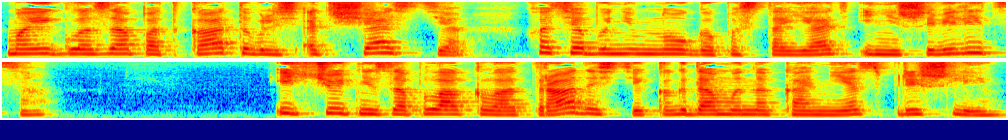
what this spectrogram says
мои глаза подкатывались от счастья хотя бы немного постоять и не шевелиться. И чуть не заплакала от радости, когда мы наконец пришли.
